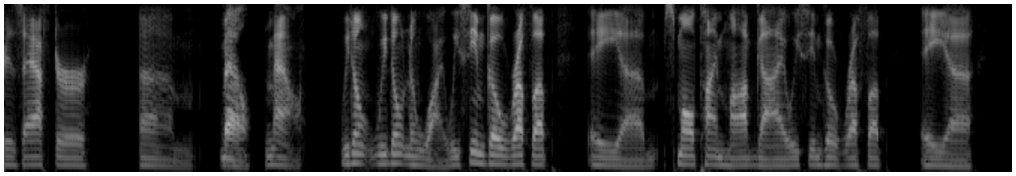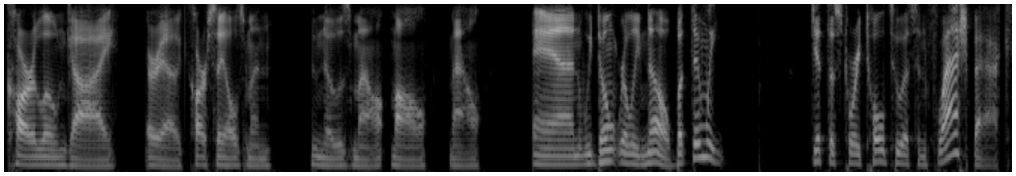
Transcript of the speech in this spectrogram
is after um, Mal. Mal. We don't we don't know why. We see him go rough up a um, small time mob guy. We see him go rough up a uh, car loan guy or a car salesman who knows Mal Mal Mal, and we don't really know. But then we get the story told to us in flashback.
